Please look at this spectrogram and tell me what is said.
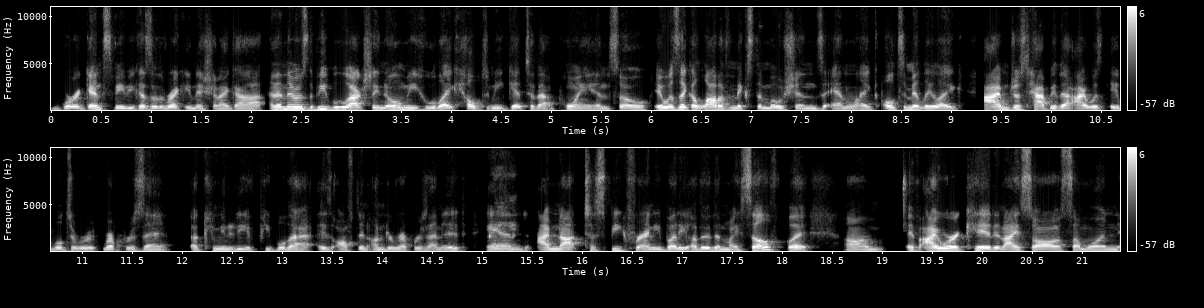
were against me because of the recognition i got. And then there was the people who actually know me who like helped me get to that point. And so it was like a lot of mixed emotions. And like ultimately like i'm just happy that i was able to re- represent a community of people that is often underrepresented right. and i'm not to speak for anybody other than myself but um, if i were a kid and i saw someone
